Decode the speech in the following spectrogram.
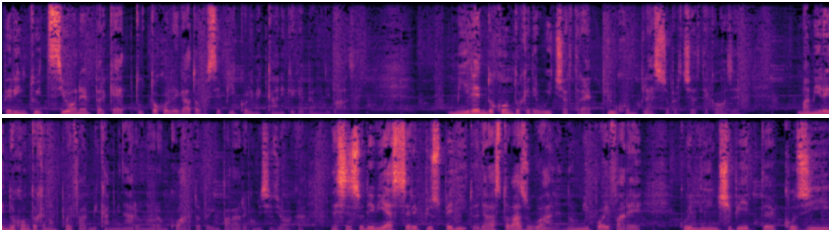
per intuizione perché è tutto collegato a queste piccole meccaniche che abbiamo di base. Mi rendo conto che The Witcher 3 è più complesso per certe cose, ma mi rendo conto che non puoi farmi camminare un'ora e un quarto per imparare come si gioca. Nel senso, devi essere più spedito. E della Stovaz uguale, non mi puoi fare quell'incipit così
